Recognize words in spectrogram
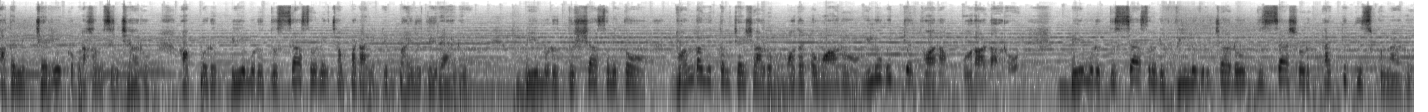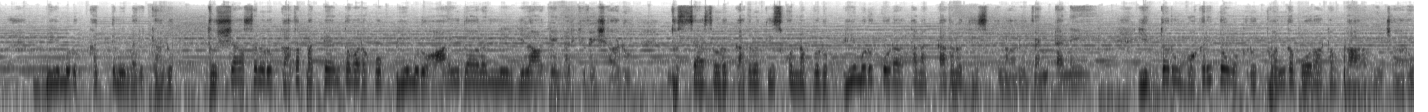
అతని చర్యకు ప్రశంసించారు. అప్పుడు భీముడు దుశ్శాసుని చంపడానికి బయలుదేరాడు. భీముడు దుశ్శాసునితో ద్వంద్వ యుద్ధం చేశాడు. మొదట వారు విలువిద్య ద్వారా పోరాడారు. భీముడు దుశ్శాసునుడి విల్లు విరిచాడు. దుశ్శాసనుడు కత్తి తీసుకున్నాడు. భీముడు కత్తిని నరికాడు. దుశ్శాసనుడు గద పట్టేంత వరకు భీముడు ఆయుధాలన్నీ ఇలాగే నరికివేశాడు దుశ్శాసనుడు గదను తీసుకున్నప్పుడు భీముడు కూడా తన గదను తీసుకున్నాడు. వెంటనే ఇద్దరు ఒకరితో ఒకరు ద్వంద్వ పోరాటం ప్రారంభించారు.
